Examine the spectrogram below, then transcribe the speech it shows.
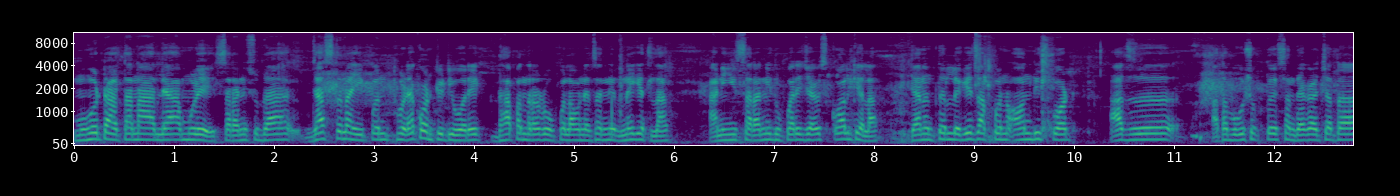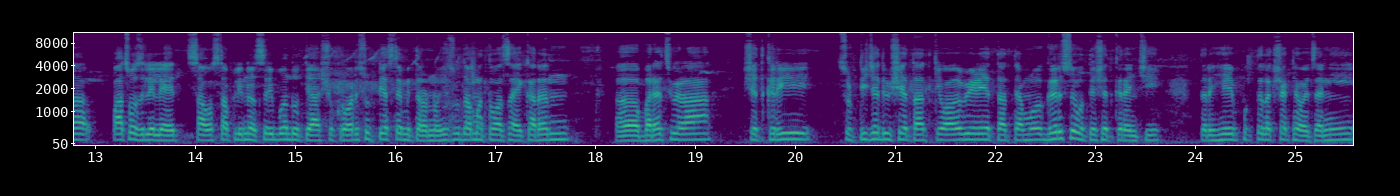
मोह टाळताना आल्यामुळे सरांनीसुद्धा जास्त नाही पण थोड्या क्वांटिटीवर एक दहा पंधरा रोपं लावण्याचा निर्णय घेतला. आणि सरांनी दुपारी ज्यावेळेस कॉल केला त्यानंतर लगेच आपण ऑन दी स्पॉट आज आता बघू शकतो आहे संध्याकाळच्या आता पाच वाजलेले आहेत. सहा वाजता आपली नर्सरी बंद होत्या. शुक्रवारी सुट्टी असते मित्रांनो. हे सुद्धा महत्त्वाचं आहे कारण बऱ्याच वेळा शेतकरी सुट्टीच्या दिवशी येतात किंवा वेळ येतात त्यामुळं गैरसोय होते शेतकऱ्यांची. तर हे फक्त लक्षात ठेवायचं. आणि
